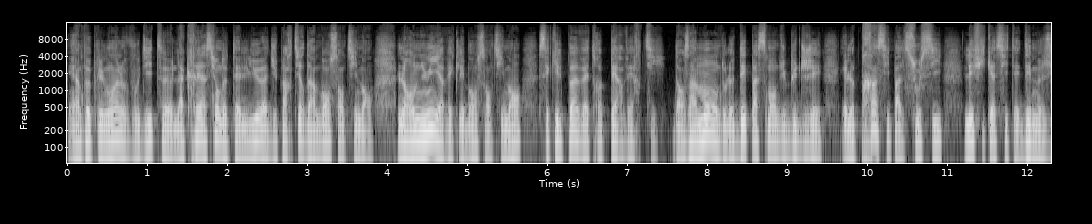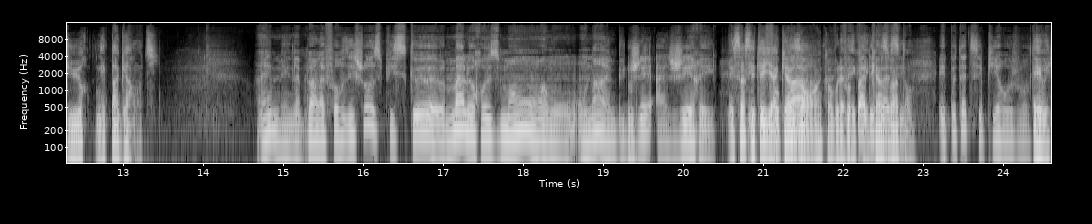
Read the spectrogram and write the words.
Et un peu plus loin, vous dites, la création de tels lieux a dû partir d'un bon sentiment. L'ennui avec les bons sentiments, c'est qu'ils peuvent être pervertis. Dans un monde où le dépassement du budget est le principal souci, l'efficacité des mesures n'est pas garantie. Oui, mais par la force des choses, puisque euh, malheureusement, on, on a un budget à gérer. Et ça, c'était il y a faut 15 pas- ans, hein, quand vous l'avez écrit, 15-20 dépasser. ans. Et peut-être c'est pire aujourd'hui. Eh oui.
